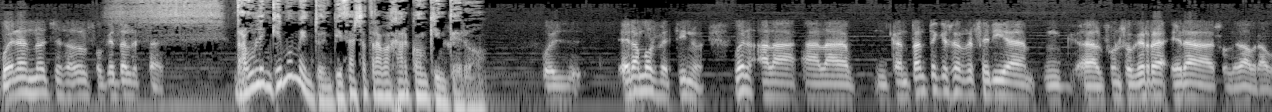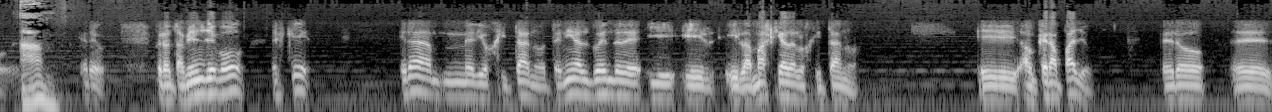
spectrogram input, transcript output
Buenas noches, Adolfo, ¿qué tal estás? Raúl, ¿en qué momento empiezas a trabajar con Quintero? Pues éramos vecinos. Bueno, a la, a la cantante que se refería a Alfonso Guerra era Soledad Bravo. Ah creo. Pero también llevó, es que era medio gitano, tenía el duende de, y, la magia de los gitanos, y, aunque era payo, pero eh,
